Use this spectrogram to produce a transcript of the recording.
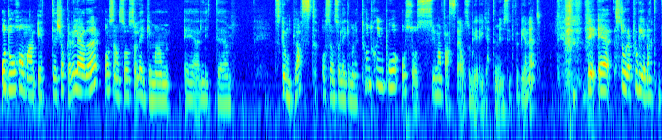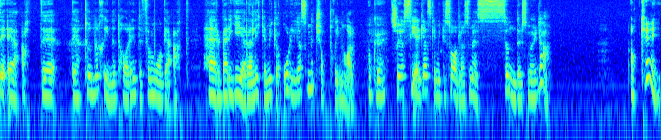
Och då har man ett eh, tjockare läder och sen så, så lägger man eh, lite skumplast och sen så lägger man ett tunt skinn på och så syr man fast det och så blir det jättemysigt för benet. Det är stora problemet det är att eh, det tunna skinnet har inte förmåga att härbärgera lika mycket olja som ett tjockt skinn har. Okej. Så jag ser ganska mycket sadlar som är söndersmörjda. Okej.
